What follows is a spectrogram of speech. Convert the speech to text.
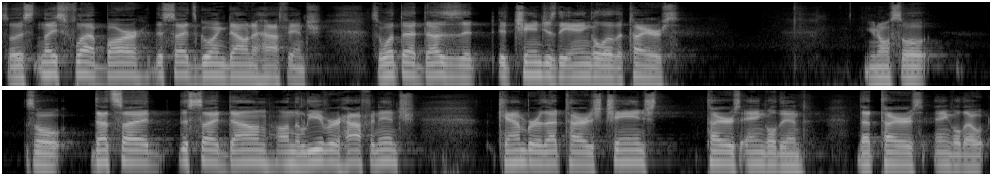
So this nice flat bar, this side's going down a half inch. So what that does is it, it changes the angle of the tires. You know, so, so that side, this side down on the lever half an inch, camber that tire is changed, tires angled in, that tire's angled out.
